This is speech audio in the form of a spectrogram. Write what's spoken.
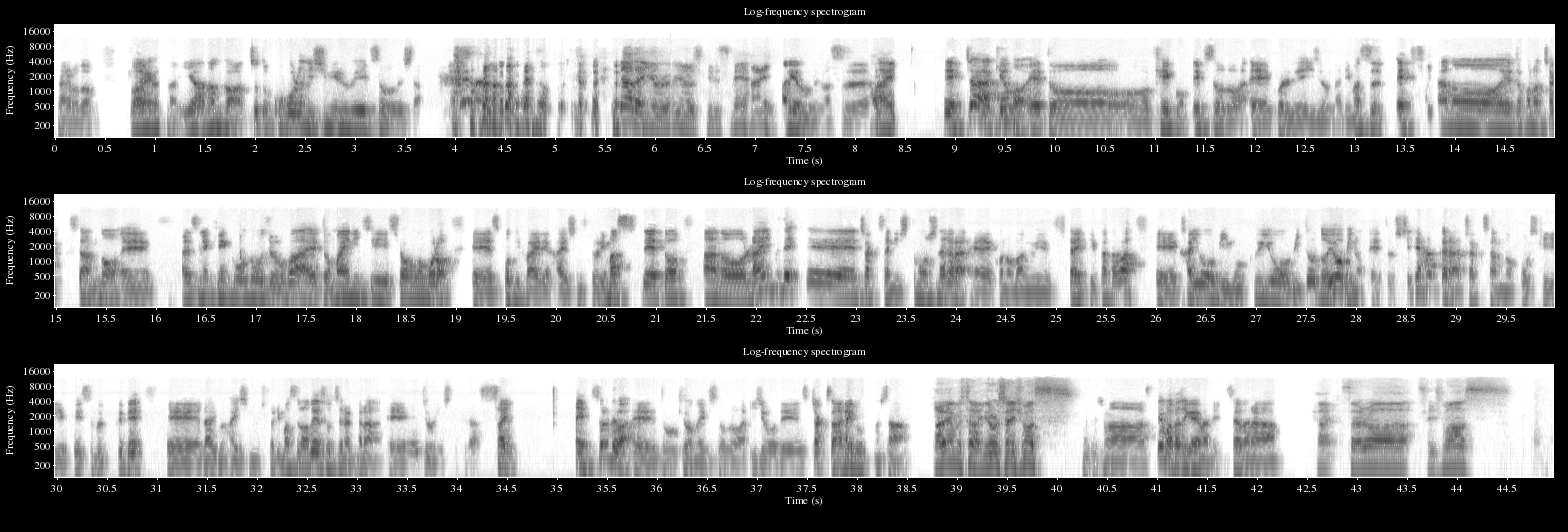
となるほど。わかりました。いや、なんかちょっと心に染みるエピソードでした。ならよろよろしいですね。はい。ありがとうございます。はい。えじゃあ、今日の、えっ、と、稽古、エピソードは、えーこれで以上になります。え、あのーえっ、と、このチャックさんの、えーあれですね、健康道場は、えっ、と、毎日正午頃、えー、Spotify で配信しております。で、えっ、と、あのライブで、えーチャックさんに質問しながら、えーこの番組を聞きたいという方は、えー火曜日、木曜日と土曜日の、えっ、と、7時半からチャックさんの公式 Facebook で、えーライブ配信をしておりますので、そちらから、えージョインしてください。えそれでは、えーと、今日のエピソードは以上です。チャックさん、ありがとうございました。ありがとうございました。よろしくお願いします。お願いします。ではまた次回まで。さよなら。はい。さよなら。失礼します。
